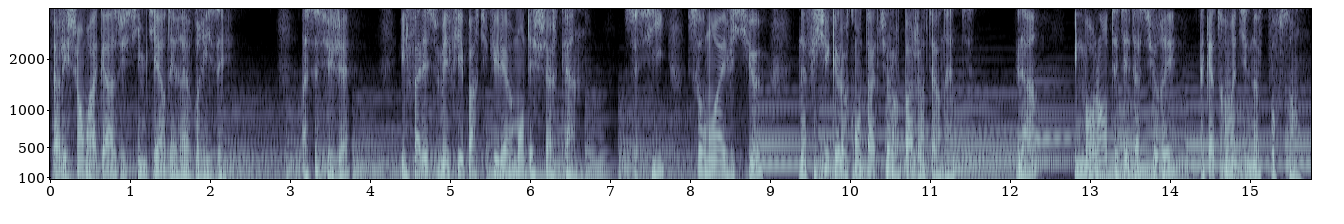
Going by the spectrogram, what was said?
vers les chambres à gaz du cimetière des rêves brisés. À ce sujet, il fallait se méfier particulièrement des Sherkan. Ceux-ci, sournois et vicieux, n'affichaient que leurs contacts sur leur page internet. Là, une mort lente était assurée à 99%.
